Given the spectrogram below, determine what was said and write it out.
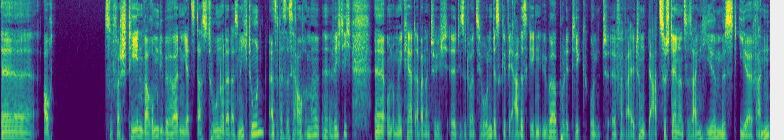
äh, auch zu verstehen, warum die Behörden jetzt das tun oder das nicht tun. Also das ist ja auch immer äh, wichtig. Äh, und umgekehrt aber natürlich äh, die Situation des Gewerbes gegenüber Politik und äh, Verwaltung darzustellen und zu sagen, hier müsst ihr ran.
